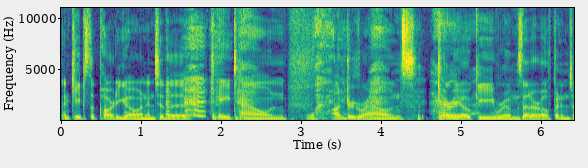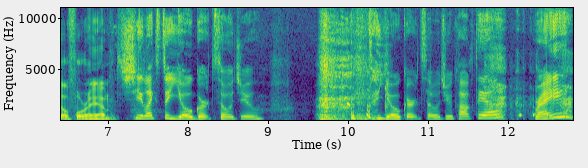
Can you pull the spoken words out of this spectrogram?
and keeps the party going into the K Town underground karaoke rooms that are open until 4 a.m. She likes the yogurt soju. the yogurt soju cocktail, right?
